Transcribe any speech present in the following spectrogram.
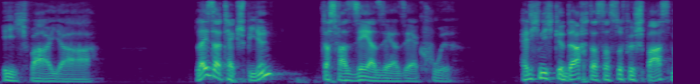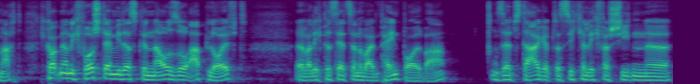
Ich war ja Lasertag spielen das war sehr, sehr, sehr cool. Hätte ich nicht gedacht, dass das so viel Spaß macht. Ich konnte mir auch nicht vorstellen, wie das genau so abläuft, äh, weil ich bis jetzt ja nur beim Paintball war. Und selbst da gibt es sicherlich verschiedene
